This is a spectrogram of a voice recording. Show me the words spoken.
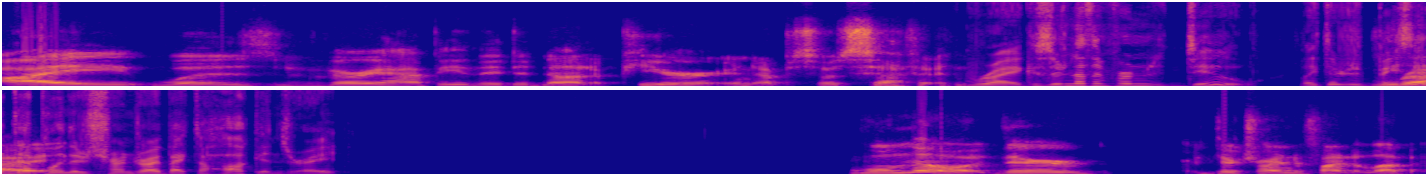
I was very happy they did not appear in episode seven. Right, because there's nothing for them to do. Like they're just basically at that point they're just trying to drive back to Hawkins, right? Well, no, they're they're trying to find Eleven.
